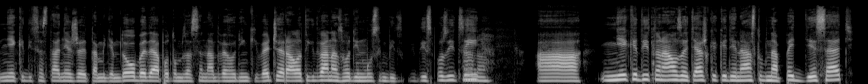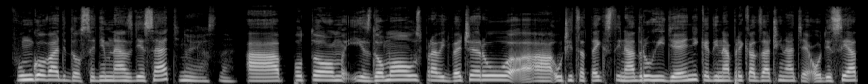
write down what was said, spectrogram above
Niekedy sa stane, že tam idem do obeda a potom zase na dve hodinky večer, ale tých 12 hodín musím byť k dispozícii. Áno. A niekedy je to naozaj ťažké, keď je nástup na 5-10, fungovať do 17.10 no jasné. a potom ísť domov, spraviť večeru a učiť sa texty na druhý deň, kedy napríklad začínate o 10.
